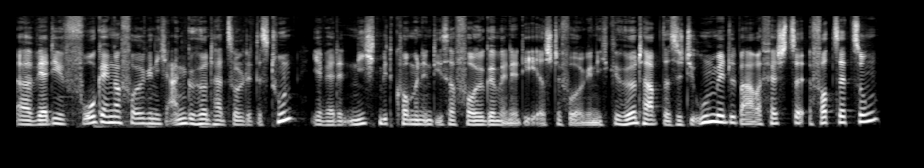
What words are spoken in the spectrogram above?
Äh, wer die Vorgängerfolge nicht angehört hat, sollte das tun. Ihr werdet nicht mitkommen in dieser Folge, wenn ihr die erste Folge nicht gehört habt. Das ist die unmittelbare Festse Fortsetzung.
